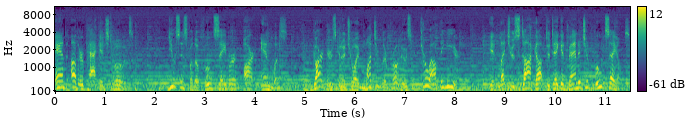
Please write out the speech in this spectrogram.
and other packaged foods. Uses for the food saver are endless. Gardeners can enjoy much of their produce throughout the year. It lets you stock up to take advantage of food sales.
